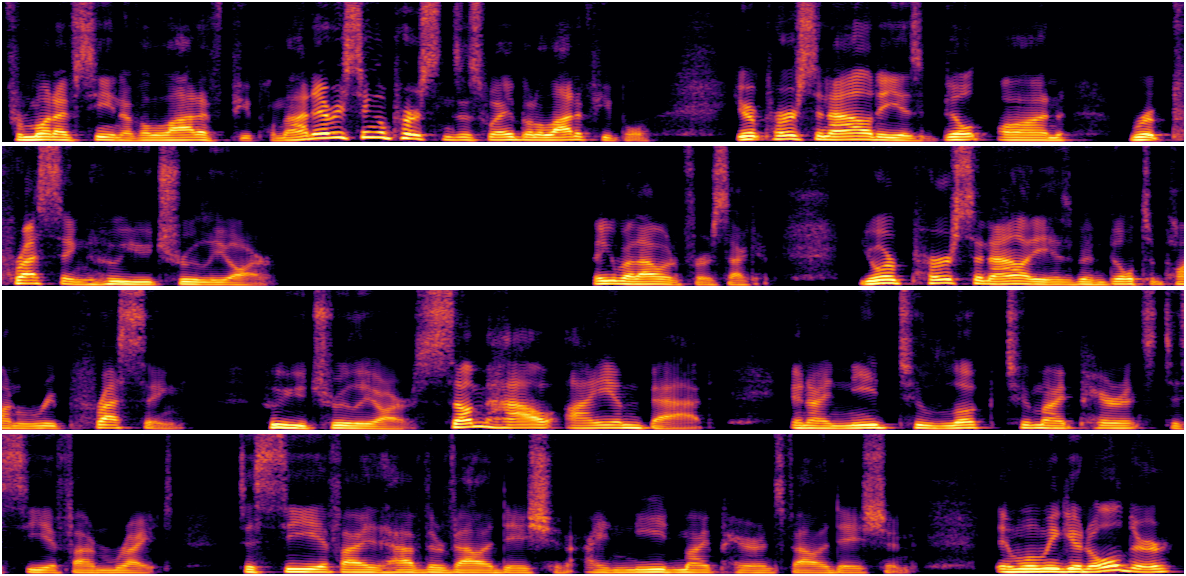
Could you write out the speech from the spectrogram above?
from what I've seen of a lot of people, not every single person's this way, but a lot of people, your personality is built on repressing who you truly are. Think about that one for a second. Your personality has been built upon repressing who you truly are. Somehow I am bad and I need to look to my parents to see if I'm right, to see if I have their validation. I need my parents' validation. And when we get older,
